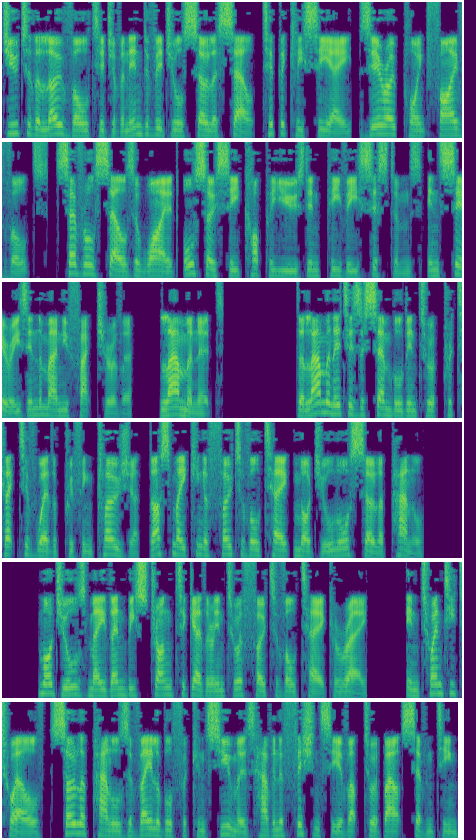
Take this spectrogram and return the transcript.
Due to the low voltage of an individual solar cell typically Ca, 0.5 volts, several cells are wired also see copper used in PV systems in series in the manufacture of a laminate. The laminate is assembled into a protective weatherproof enclosure, thus making a photovoltaic module or solar panel. Modules may then be strung together into a photovoltaic array. In 2012, solar panels available for consumers have an efficiency of up to about 17%,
